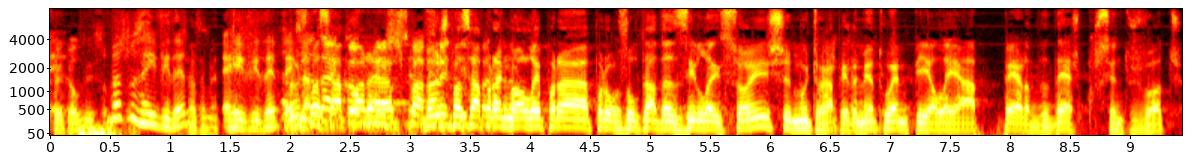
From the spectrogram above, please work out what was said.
Foi o que ele disse. Mas, mas é evidente. Exatamente. É evidente. Vamos passar, para, para vamos passar para. Angola e para, para o resultado das eleições. Muito rapidamente, o MPLA perde 10% dos votos,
